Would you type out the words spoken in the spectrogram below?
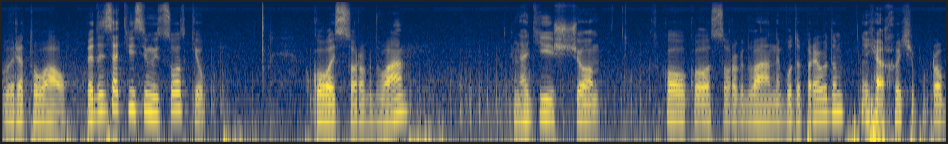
врятував. 58%. В когось 42. Надіюсь, що кого кого 42 не буде приводом. Я хочу попроб...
